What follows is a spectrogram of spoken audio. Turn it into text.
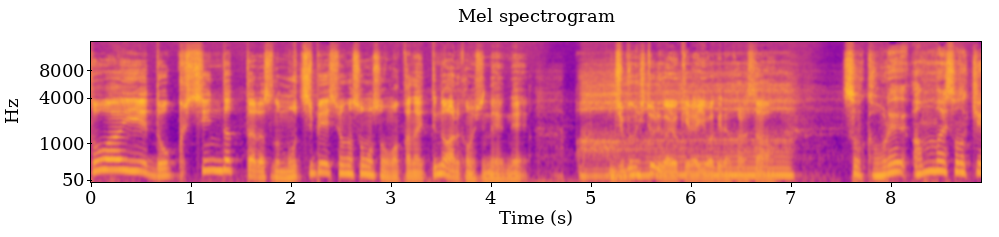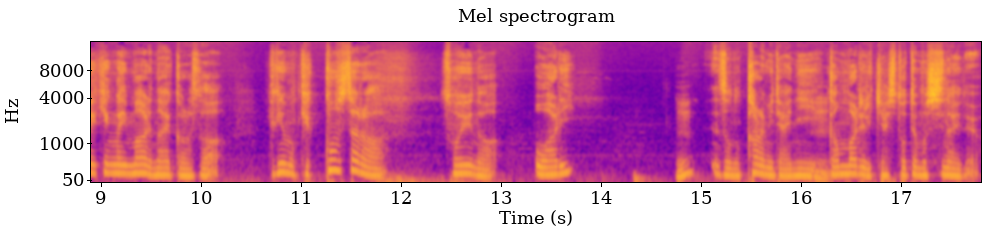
えーとはいえ、独身だったらそのモチベーションがそもそも湧かないっていうのはあるかもしれないよね。自分一人が良ければいいわけだからさ。そうか俺あんまりその経験が今までないからさ。逆にもう結婚したらそういうのは終わり？ん？その彼みたいに頑張れる気がしとてもしないのよ、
